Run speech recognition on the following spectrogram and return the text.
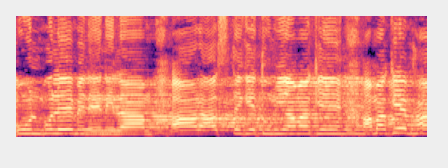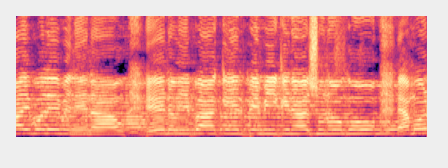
বোন বলে মেনে নিলাম, আর আজ থেকে তুমি আমাকে আমাকে ভাই বলে মেনে নাও। এ নবী পাকের প্রেমিকিনা শুনো গো, এমন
